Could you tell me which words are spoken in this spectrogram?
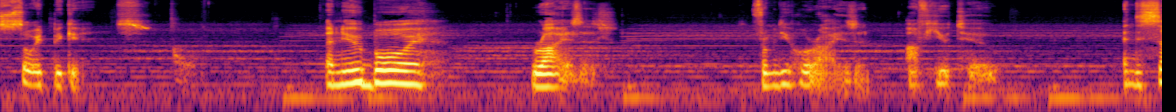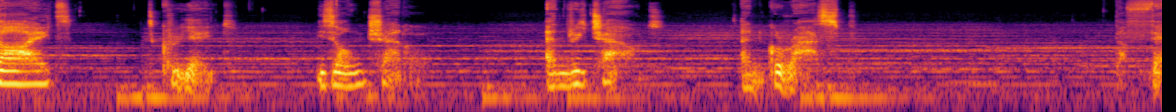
So it begins. A new boy rises from the horizon of YouTube and decides to create his own channel and reach out and grasp the fame.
